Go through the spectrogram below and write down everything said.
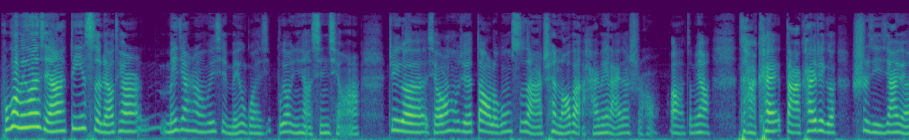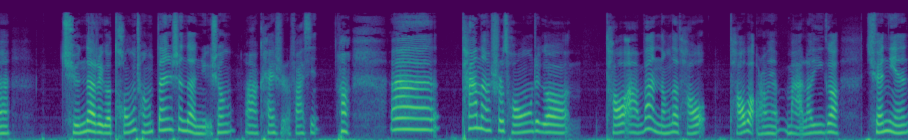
不过没关系啊，第一次聊天没加上微信没有关系，不要影响心情啊。这个小王同学到了公司啊，趁老板还没来的时候啊，怎么样？打开打开这个世纪佳缘群的这个同城单身的女生啊，开始发信哈。呃，他呢是从这个淘啊万能的淘淘宝上面买了一个全年。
